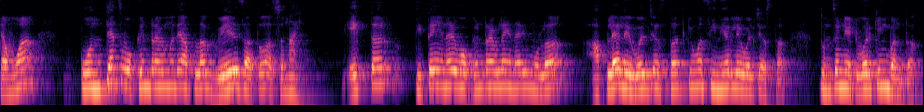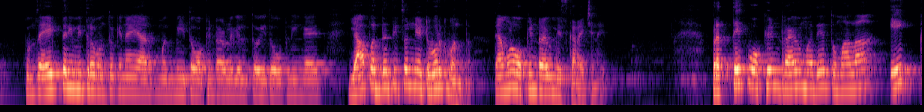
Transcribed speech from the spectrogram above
तेव्हा कोणत्याच वॉक इन ड्राईव्हमध्ये आपला वेळ जातो असं नाही. एकतर तिथे येणारी वॉक इन ड्राईव्हला येणारी मुलं आपल्या लेवलचे असतात किंवा सिनियर लेवलचे असतात. तुमचं नेटवर्किंग बनतं. तुमचा एक तरी मित्र बनतो की नाही यार मग मी इथं वॉक इन ड्राईव्हला गेलो तो इथं ओपनिंग आहेत. या पद्धतीचं नेटवर्क बनतं. त्यामुळे वॉक इन ड्राईव्ह मिस करायचे नाहीत. प्रत्येक वॉक इन ड्राईव्हमध्ये तुम्हाला एक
